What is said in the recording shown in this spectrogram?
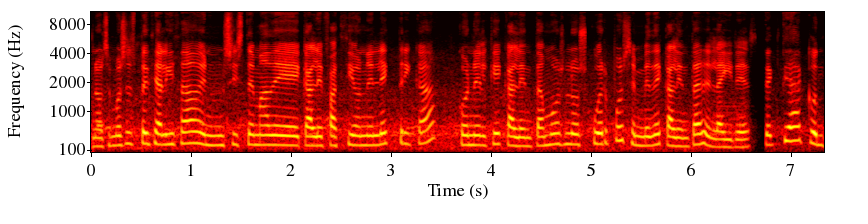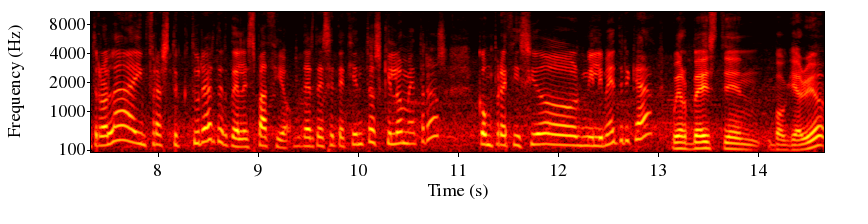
Nos hemos especializado en un sistema de calefacción eléctrica con el que calentamos los cuerpos en vez de calentar el aire. Tectia controla infraestructuras desde el espacio, desde 700 kilómetros, con precisión milimétrica. We are based in Bulgaria.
